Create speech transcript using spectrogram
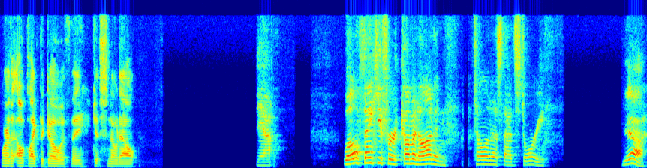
where the elk like to go if they get snowed out. Yeah. Well, thank you for coming on and telling us that story. Yeah.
